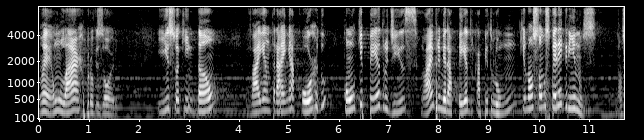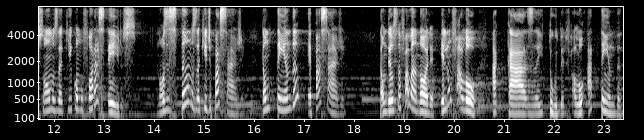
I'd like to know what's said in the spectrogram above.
não é? Um lar provisório. E isso aqui então vai entrar em acordo com o que Pedro diz, lá em 1 Pedro, capítulo 1, que nós somos peregrinos. Nós somos aqui como forasteiros. Nós estamos aqui de passagem. Então, tenda é passagem. Então, Deus está falando: olha, Ele não falou a casa e tudo, Ele falou a tenda.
